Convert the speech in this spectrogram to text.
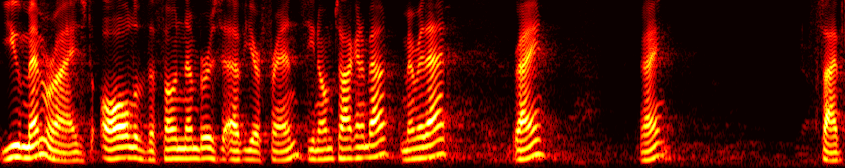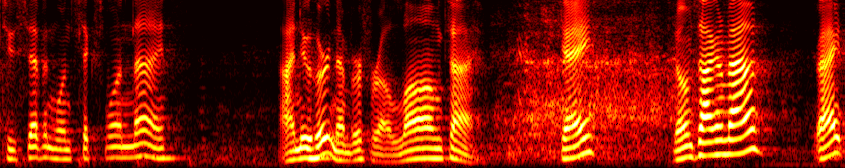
you memorized all of the phone numbers of your friends. You know what I'm talking about? Remember that? Right? Right? 527 1619. I knew her number for a long time. Okay? Know what I'm talking about? Right?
